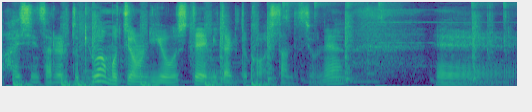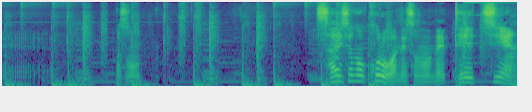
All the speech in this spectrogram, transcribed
配信されるときはもちろん利用して見たりとかはしたんですよね。えー、まあその、最初の頃はね、そのね、低遅延、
